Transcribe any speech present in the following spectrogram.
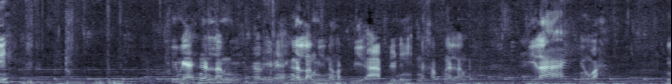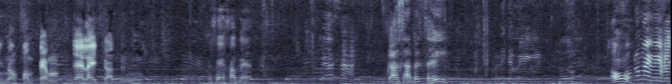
นี่ อีแม่เฮือนหลังนี้ครับอีแม่เฮือนหลังนี้เนาะดีอาบอยู่นี่นะครับเฮือนหลังนี้ดีไรยังวะนี่น้องปอมแปมยายไล่จอดอยู่นี่ไปใช้ครับแม่ยาศาสตร์กอาสาได้สิไม่จะเองปุ๊บเอ้าก็ไม่ไม่ให้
